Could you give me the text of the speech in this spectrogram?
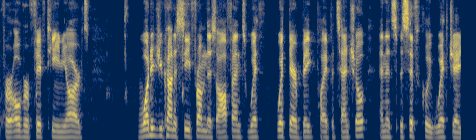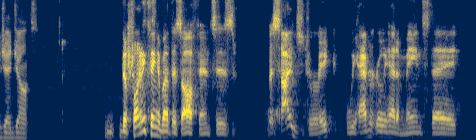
for over 15 yards. What did you kind of see from this offense with with their big play potential, and then specifically with JJ Jones? The funny thing about this offense is besides Drake, we haven't really had a mainstay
